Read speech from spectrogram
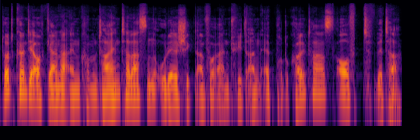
Dort könnt ihr auch gerne einen Kommentar hinterlassen oder ihr schickt einfach einen Tweet an protokollcast auf Twitter.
